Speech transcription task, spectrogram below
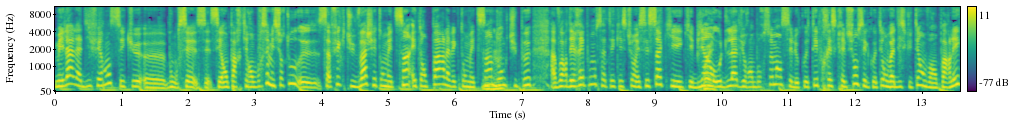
Mais là, la différence, c'est que euh, bon, c'est- en partie remboursé, mais surtout, euh, ça fait que tu vas chez ton médecin et t'en parles avec ton médecin, Mhm. donc tu peux avoir des réponses à tes questions. Et c'est ça qui est qui est bien au-delà du remboursement, c'est le côté prescription, c'est le côté on va discuter, on va en parler.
